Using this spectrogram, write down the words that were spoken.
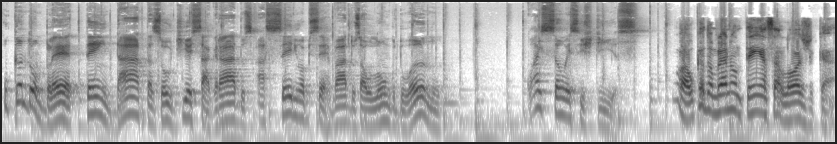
O candomblé tem datas ou dias sagrados a serem observados ao longo do ano? Quais são esses dias? o candomblé não tem essa lógica.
